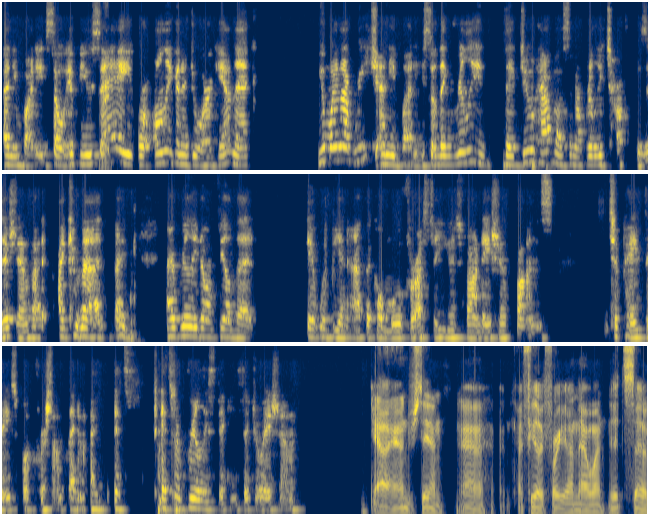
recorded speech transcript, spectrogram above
anybody. So if you say we're only going to do organic, you might not reach anybody. So they really they do have us in a really tough position. But I cannot I I really don't feel that it would be an ethical move for us to use foundation funds to pay Facebook for something. I, it's it's a really sticky situation. Yeah, I understand. Uh, I feel it for you on that one. It's, uh,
